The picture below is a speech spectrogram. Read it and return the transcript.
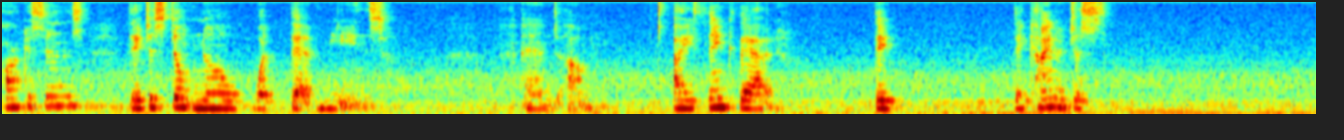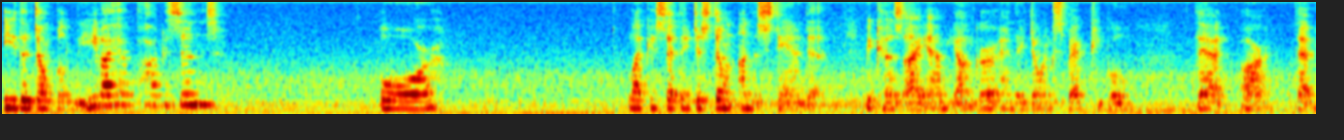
Parkinson's. They just don't know what that means. And um, I think that they they kind of just either don't believe I have Parkinson's or like I said they just don't understand it because I am younger and they don't expect people that are that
